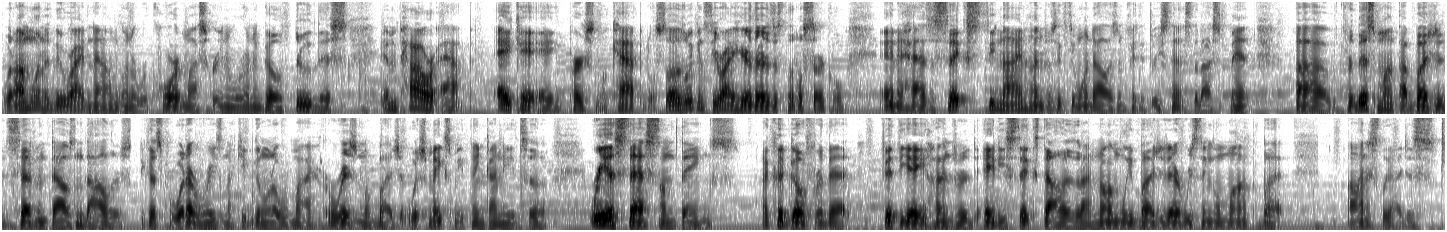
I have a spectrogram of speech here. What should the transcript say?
what I'm going to do right now, I'm going to record my screen and we're going to go through this Empower app aka personal capital. So as we can see right here, there's this little circle and it has a $6,961.53 that I spent. Uh, for this month, I budgeted $7,000 because for whatever reason, I keep going over my original budget, which makes me think I need to reassess some things. I could go for that $5,886 that I normally budget every single month, but honestly, I just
